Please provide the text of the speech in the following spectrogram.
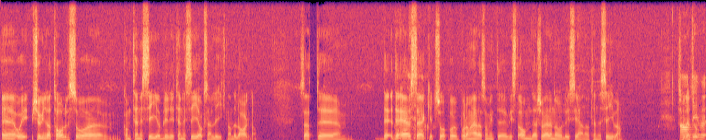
ja. eh, eh, och i 2012 så eh, kom Tennessee och blev det i Tennessee också en liknande lag. Då. Så att eh, det, det är säkert så på, på de här som vi inte visste om där så är det nog Louisiana och Tennessee va? Ja tro. det,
